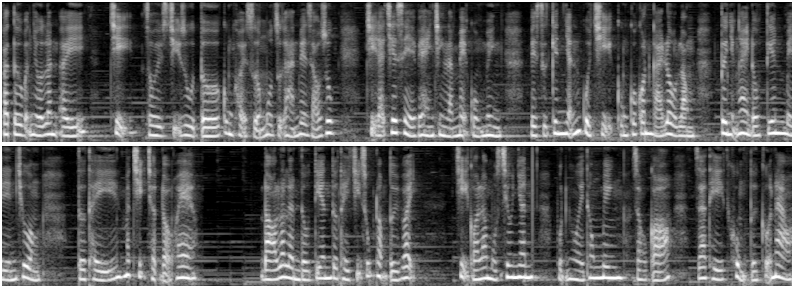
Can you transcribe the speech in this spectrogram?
Và tớ vẫn nhớ lần ấy, chị, rồi chị rủ tớ cùng khởi xướng một dự án về giáo dục chị đã chia sẻ về hành trình làm mẹ của mình, về sự kiên nhẫn của chị cùng cô con gái đầu lòng từ những ngày đầu tiên bé đến trường. Tớ thấy mắt chị chợt đỏ hoe. Đó là lần đầu tiên tớ thấy chị xúc động tới vậy. Chị có là một siêu nhân, một người thông minh, giàu có ra thế khủng tới cỡ nào.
